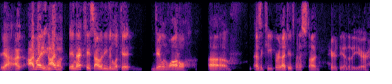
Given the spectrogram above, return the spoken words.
Yeah. I, I might, I, in that case, I would even look at Jaylen Waddle um, as a keeper. That dude's been a stud here at the end of the year.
